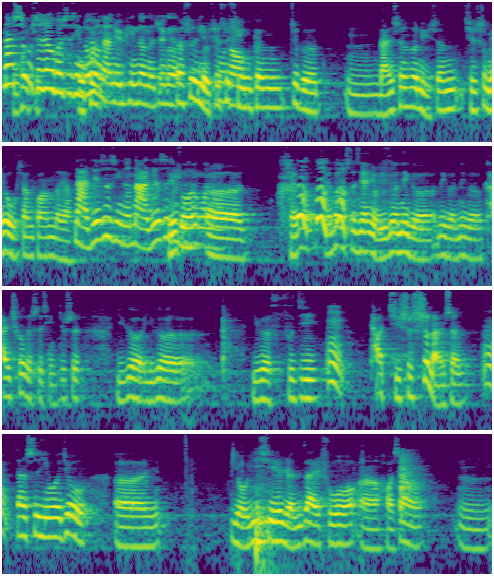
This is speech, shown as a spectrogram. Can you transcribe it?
那是不是任何事情都有男女平等的这个？但是有些事情跟这个嗯男生和女生其实是没有相关的呀。哪件事情呢？哪件事情？比如说呃，前段 前段时间有一个那个那个那个开车的事情，就是一个一个一个司机，嗯，他其实是男生，嗯，但是因为就呃有一些人在说，呃，好像嗯。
